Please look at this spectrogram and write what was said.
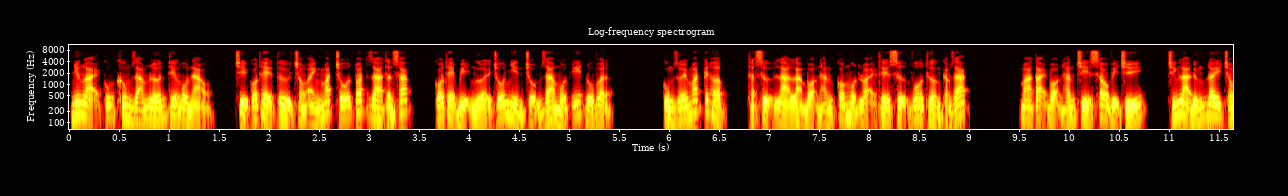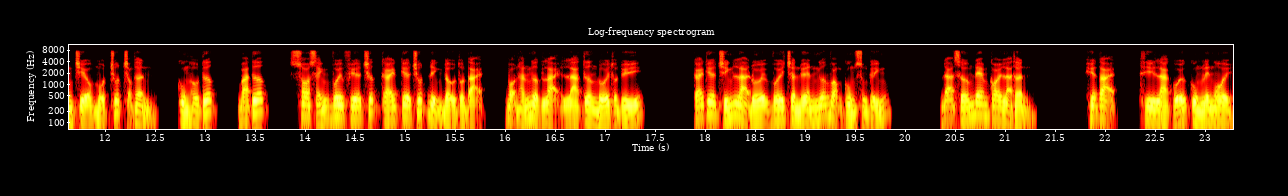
nhưng lại cũng không dám lớn tiếng ồn nào chỉ có thể từ trong ánh mắt chỗ toát ra thần sắc, có thể bị người chỗ nhìn trộm ra một ít đồ vật. Cùng dưới mắt kết hợp, thật sự là làm bọn hắn có một loại thế sự vô thường cảm giác. Mà tại bọn hắn chỉ sau vị trí chính là đứng đây trong triều một chút trọng thần, cùng hầu tước, bá tước, so sánh với phía trước cái kia chút đỉnh đầu tồn tại, bọn hắn ngược lại là tương đối thuần túy. Cái kia chính là đối với trần uyên ngưỡng vọng cùng sùng kính. Đã sớm đem coi là thần. Hiện tại thì là cuối cùng lên ngôi.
